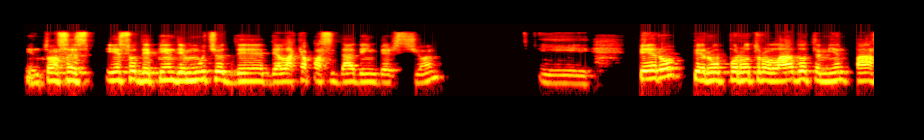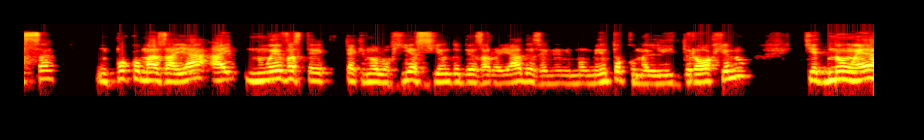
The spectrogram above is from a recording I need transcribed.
entonces, eso depende mucho de, de, la capacidad de inversión. Y, pero, pero, por otro lado, también pasa un poco más allá. Hay nuevas te tecnologías siendo desarrolladas en el momento, como el hidrógeno, que não é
